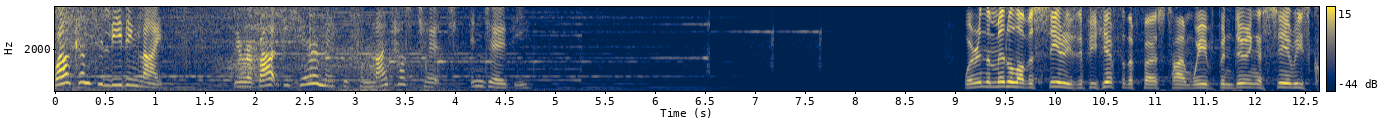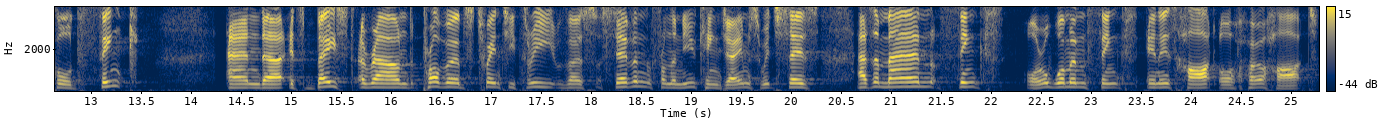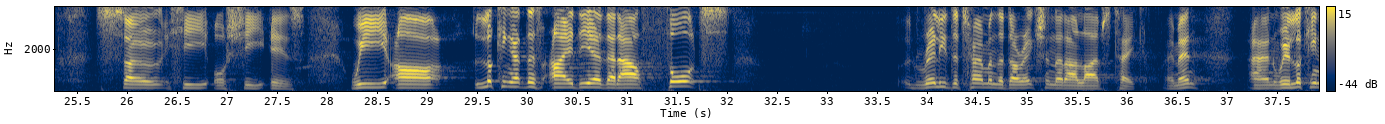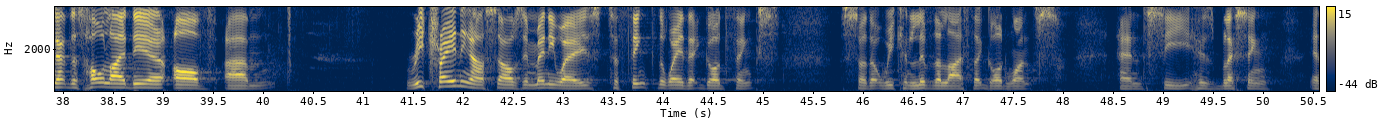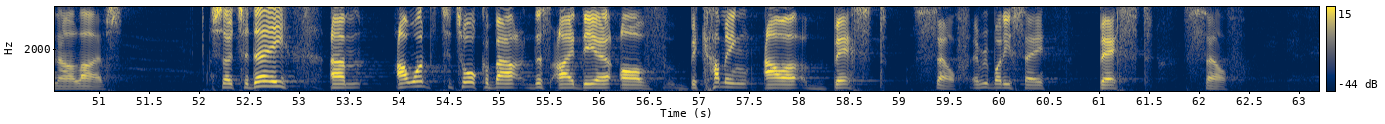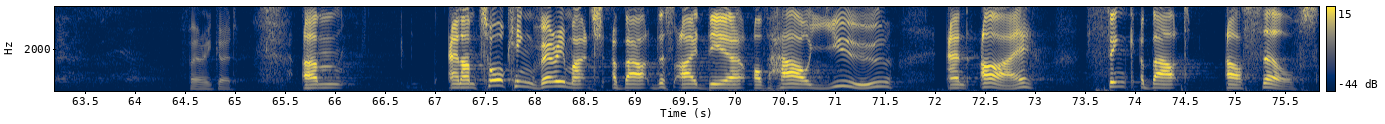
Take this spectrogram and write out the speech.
Welcome to Leading Lights. You're about to hear a message from Lighthouse Church in Jersey. We're in the middle of a series. If you're here for the first time, we've been doing a series called Think, and uh, it's based around Proverbs 23, verse 7 from the New King James, which says, As a man thinks or a woman thinks in his heart or her heart, so he or she is. We are looking at this idea that our thoughts really determine the direction that our lives take. Amen? And we're looking at this whole idea of um, retraining ourselves in many ways to think the way that God thinks so that we can live the life that God wants and see His blessing in our lives. So today, um, I want to talk about this idea of becoming our best self. Everybody say, best self. Very good. Um, and I'm talking very much about this idea of how you and I think about ourselves.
